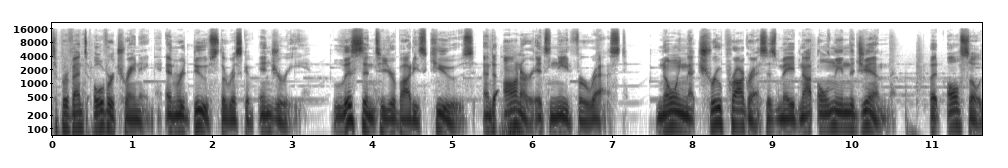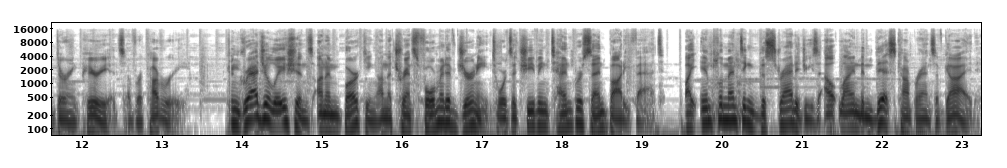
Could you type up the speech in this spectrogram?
to prevent overtraining and reduce the risk of injury. Listen to your body's cues and honor its need for rest, knowing that true progress is made not only in the gym, but also during periods of recovery. Congratulations on embarking on the transformative journey towards achieving 10% body fat. By implementing the strategies outlined in this comprehensive guide,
